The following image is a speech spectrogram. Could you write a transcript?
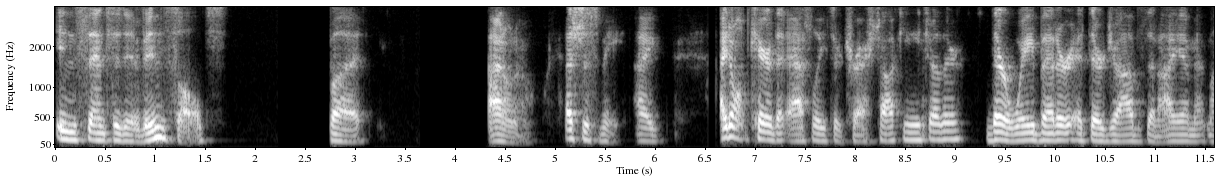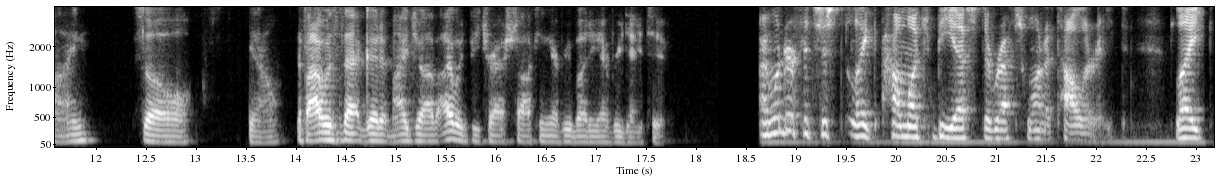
insensitive insults. But I don't know. That's just me. I I don't care that athletes are trash talking each other. They're way better at their jobs than I am at mine. So, you know, if I was that good at my job, I would be trash talking everybody every day too. I wonder if it's just like how much BS the refs want to tolerate. Like,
